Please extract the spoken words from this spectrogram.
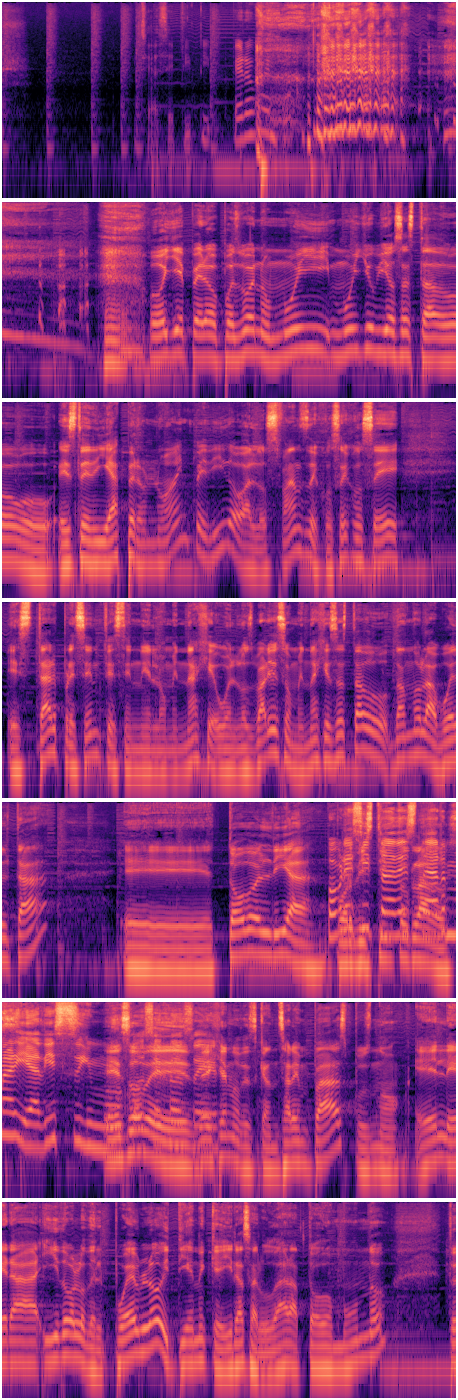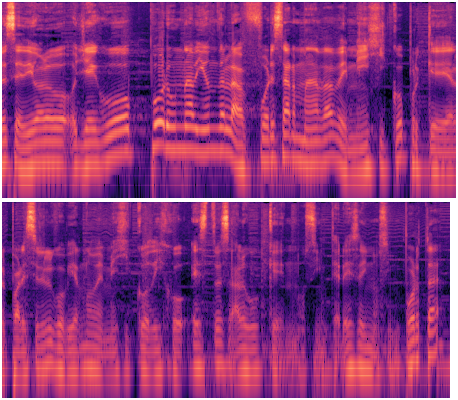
se hace pipí. Pero bueno. Oye, pero pues bueno, muy, muy lluvioso ha estado este día, pero no ha impedido a los fans de José José estar presentes en el homenaje o en los varios homenajes. Ha estado dando la vuelta eh, todo el día por ha de estar lados. mareadísimo. Eso José de José. déjenlo descansar en paz, pues no. Él era ídolo del pueblo y tiene que ir a saludar a todo mundo. Entonces se dio, llegó por un avión de la Fuerza Armada de México, porque al parecer el gobierno de México dijo, esto es algo que nos interesa y nos importa.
